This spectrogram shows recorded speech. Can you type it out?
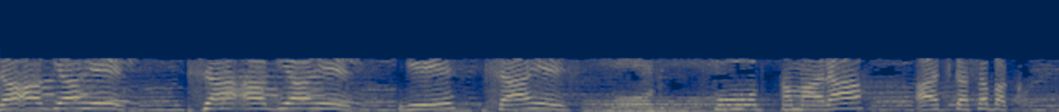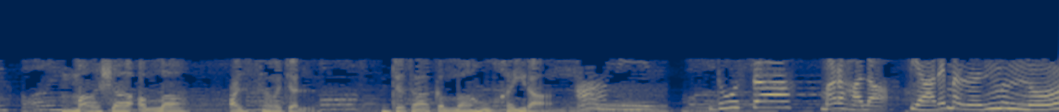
را آ گیا ہے۔ شا آ گیا ہے۔ یہ شا ہے۔ ہمارا آج کا سبق۔ ماشا اللہ عز و جل. جزاک اللہ خیرہ دوسرا مرحلہ. پیارے مدنی منوں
